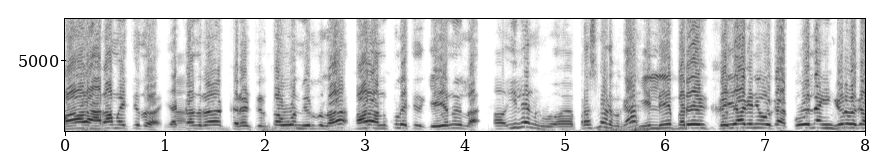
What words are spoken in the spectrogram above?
ಬಾಳ ಆರಾಮ ಐತಿ ಇದು. ಯಾಕಂದ್ರ ಕರೆಂಟ್ ಇರ್ತಾವ ಇರುದಿಲ್ಲ ಬಾಳ ಅನುಕೂಲ ಐತಿ ಏನು ಇಲ್ಲ. ಇಲ್ಲ ಇಲ್ಲೇನ್ ಪ್ರೆಸ್ ಮಾಡ್ಬೇಕಾ? ಇಲ್ಲಿ ಬರೀ ಕೈಯಾಗ ನೀವು ಕೋಲ್ನಾಗ ಹಿಂಗ್ ಇಡ್ಬೇಕ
